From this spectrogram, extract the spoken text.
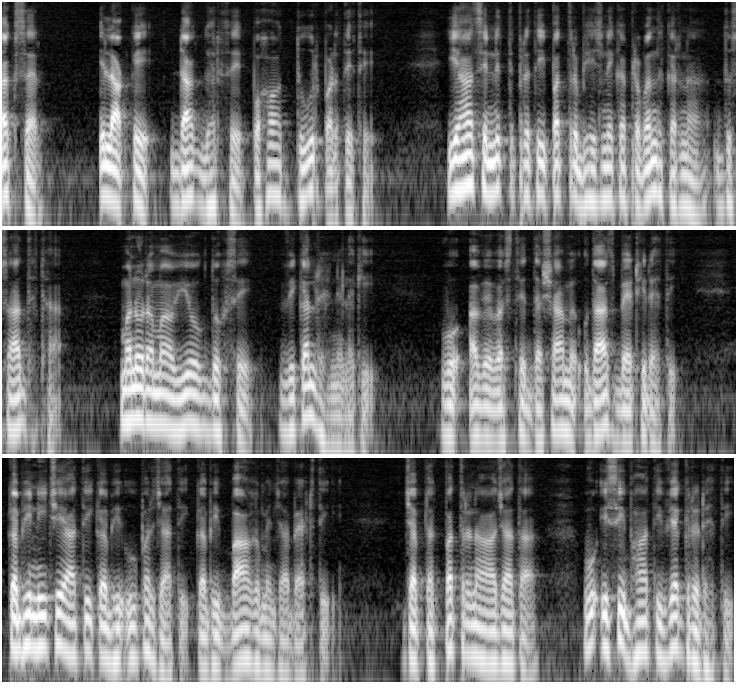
अक्सर इलाके डाकघर से बहुत दूर पड़ते थे। यहाँ से नित्य प्रति पत्र भेजने का प्रबंध करना दुसाध्य था। मनोरमा वियोग दुख से विकल रहने लगी। वो अव्यवस्थित दशा में उदास बैठी रहती। कभी नीचे आती, कभी ऊपर जाती, कभी बाग में जा बैठती। जब तक पत्र न आ जाता, वो इसी भांति व्यग्र रहती।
